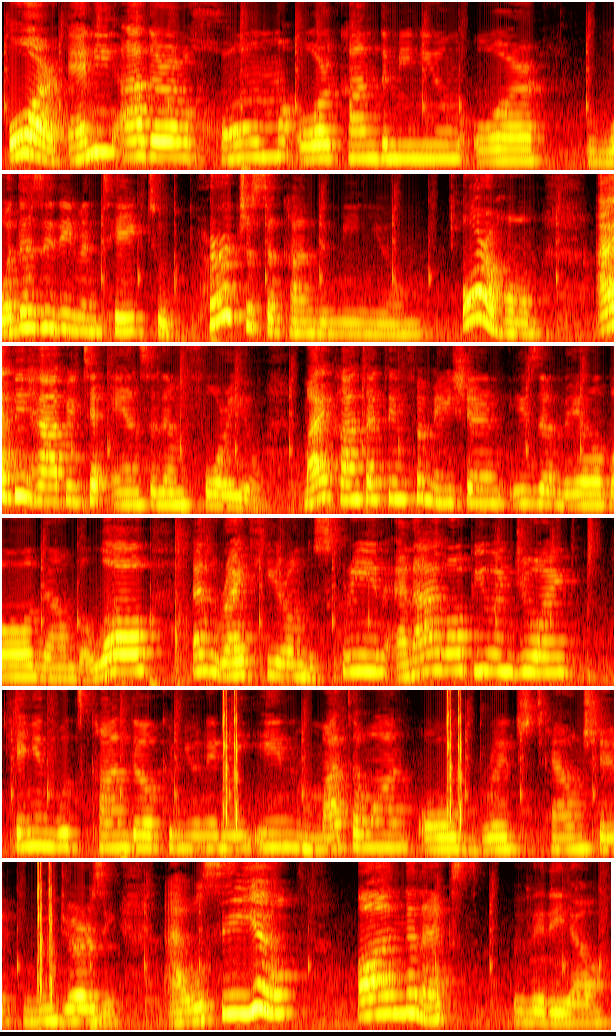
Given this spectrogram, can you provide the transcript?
or any other home or condominium, or what does it even take to purchase a condominium, or a home, I'd be happy to answer them for you. My contact information is available down below and right here on the screen. And I hope you enjoyed Canyon Woods Condo Community in Matawan Old Bridge Township, New Jersey. I will see you on the next video.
